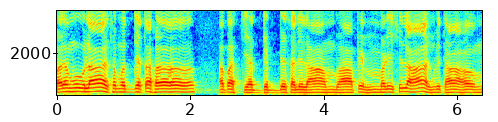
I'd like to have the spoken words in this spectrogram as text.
फलमूलार्थमुद्यतः। अपश्यद् दिव्यसलिलां वापिं मणिशिलान्विताम्।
